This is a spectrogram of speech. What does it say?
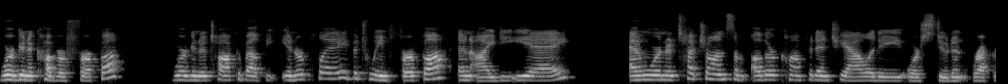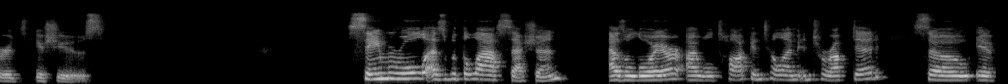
we're going to cover FERPA. We're going to talk about the interplay between FERPA and IDEA. And we're going to touch on some other confidentiality or student records issues. Same rule as with the last session. As a lawyer, I will talk until I'm interrupted. So if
